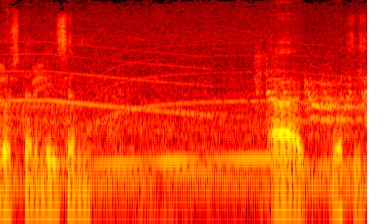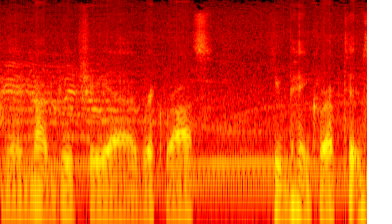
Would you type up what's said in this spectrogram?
worst enemies, and, uh, what's his name? Not Gucci, uh, Rick Ross. He bankrupted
